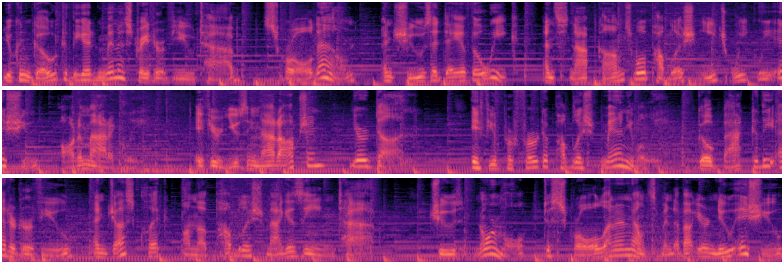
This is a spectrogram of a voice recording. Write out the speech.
you can go to the Administrator View tab, scroll down, and choose a day of the week, and SnapComms will publish each weekly issue automatically. If you're using that option, you're done. If you'd prefer to publish manually, go back to the Editor View and just click on the Publish Magazine tab. Choose Normal to scroll an announcement about your new issue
